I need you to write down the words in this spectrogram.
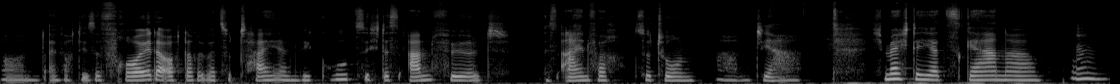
und einfach diese Freude auch darüber zu teilen, wie gut sich das anfühlt, es einfach zu tun. Und ja, ich möchte jetzt gerne hm,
